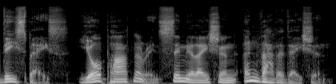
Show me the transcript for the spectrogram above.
dSPACE, your partner in simulation and validation.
